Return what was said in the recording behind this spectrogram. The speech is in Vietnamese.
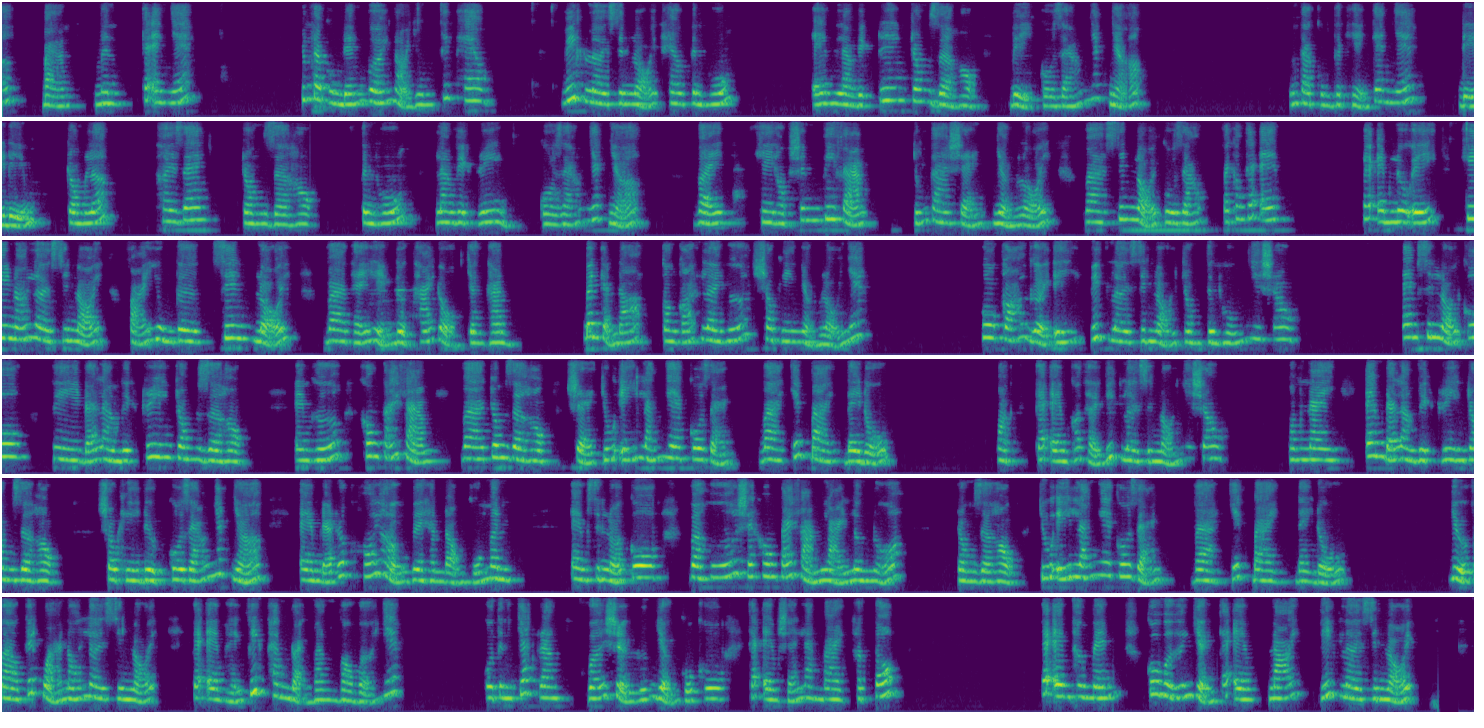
bạn, mình, các em nhé. Chúng ta cùng đến với nội dung tiếp theo. Viết lời xin lỗi theo tình huống. Em làm việc riêng trong giờ học bị cô giáo nhắc nhở. Chúng ta cùng thực hiện các em nhé. Địa điểm trong lớp, thời gian trong giờ học, tình huống làm việc riêng, cô giáo nhắc nhở. Vậy khi học sinh vi phạm, chúng ta sẽ nhận lỗi và xin lỗi cô giáo, phải không các em? Các em lưu ý khi nói lời xin lỗi phải dùng từ xin lỗi và thể hiện được thái độ chân thành. Bên cạnh đó, còn có lời hứa sau khi nhận lỗi nhé. Cô có gợi ý viết lời xin lỗi trong tình huống như sau. Em xin lỗi cô vì đã làm việc riêng trong giờ học. Em hứa không tái phạm và trong giờ học sẽ chú ý lắng nghe cô giảng và chép bài đầy đủ. Hoặc các em có thể viết lời xin lỗi như sau. Hôm nay em đã làm việc riêng trong giờ học. Sau khi được cô giáo nhắc nhở, em đã rất hối hận về hành động của mình. Em xin lỗi cô và hứa sẽ không tái phạm lại lần nữa. Trong giờ học, chú ý lắng nghe cô giảng và chép bài đầy đủ. Dựa vào kết quả nói lời xin lỗi, các em hãy viết thanh đoạn văn vào vở nhé. Cô tin chắc rằng với sự hướng dẫn của cô, các em sẽ làm bài thật tốt. Các em thân mến, cô vừa hướng dẫn các em nói, viết lời xin lỗi.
